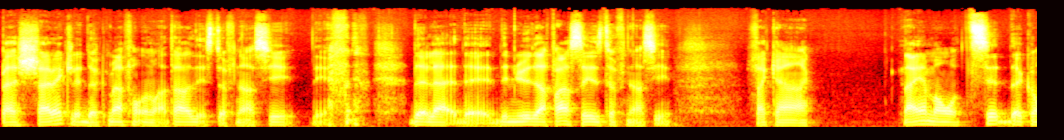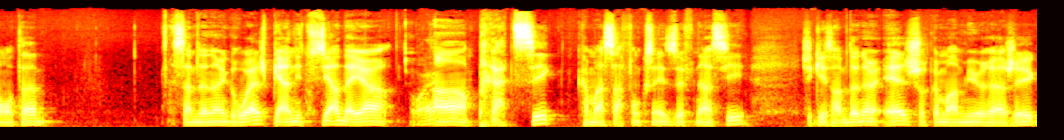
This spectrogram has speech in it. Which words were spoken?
Ben, je savais que le document fondamental des états financiers, des, milieux d'affaires, c'est les états financiers. Fait qu'en mon titre de comptable, ça me donne un gros edge. Puis en étudiant d'ailleurs en pratique comment ça fonctionne les états financiers, j'ai que ça me donne un edge sur comment mieux réagir,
